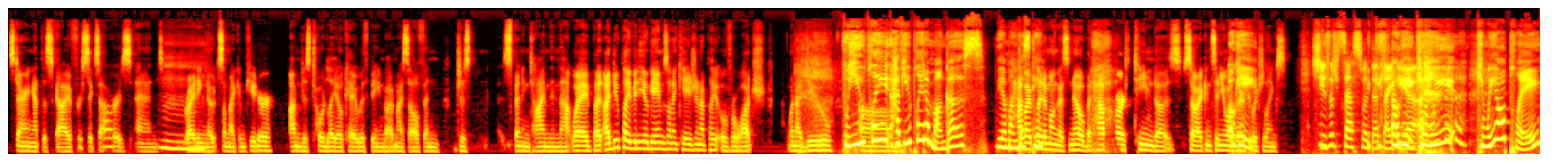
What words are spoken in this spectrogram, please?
staring at the sky for 6 hours and Mm. writing notes on my computer. I'm just totally okay with being by myself and just spending time in that way. But I do play video games on occasion. I play Overwatch when I do. Will you play? um, have you played Among Us? The Among Have Us Have I game? played Among Us? No, but half of our team does. So I can send you all Okay. their Twitch links. She's obsessed with this idea. Okay, can we can we all play?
